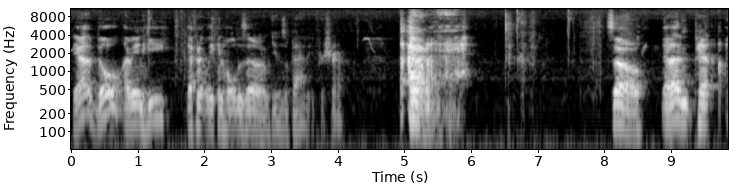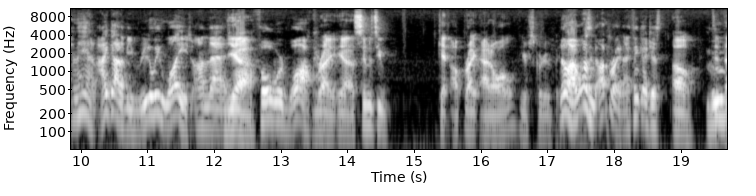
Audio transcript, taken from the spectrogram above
Yeah, Bill. I mean, he definitely can hold his own. He is a baddie for sure. So, yeah, that didn't pan. Man, I gotta be really light on that. Yeah. Forward walk. Right, yeah. As soon as you get upright at all, you're screwed. No, I wasn't upright. I think I just Oh, moved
